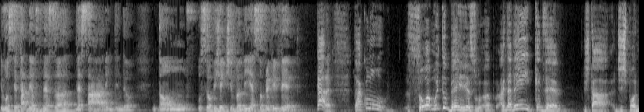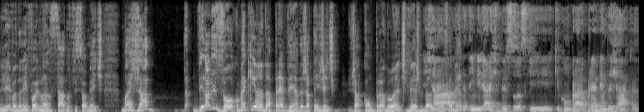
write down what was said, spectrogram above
e você está dentro dessa, dessa área, entendeu? Então, o seu objetivo ali é sobreviver. Cara, tá com. Soa muito bem isso. Ainda nem, quer dizer, está disponível, ainda nem foi lançado oficialmente, mas já viralizou. Como é que anda a pré-venda? Já tem gente já comprando antes mesmo do já, lançamento? Já tem milhares de pessoas que, que compraram a pré-venda já, cara.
